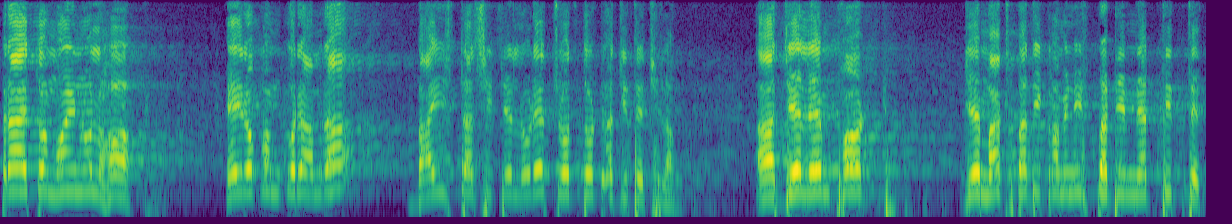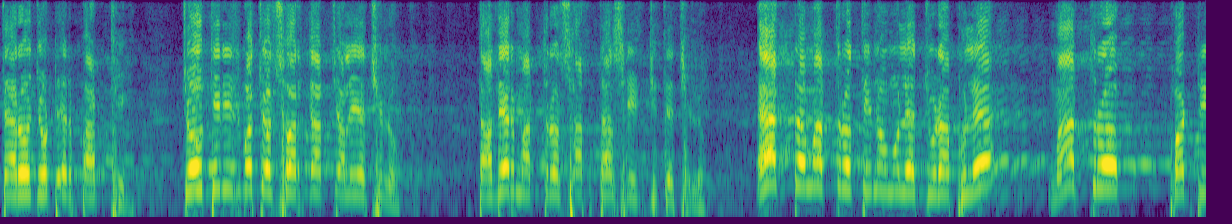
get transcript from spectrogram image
প্রায় তো মইনুল হক। এই রকম করে আমরা বাইশটা সিটে লড়ে চোদ্দটা জিতেছিলাম। আর যে লেমফোর্ড, যে মার্ক্সবাদী কমিউনিস্ট পার্টির নেতৃত্বে তেরো জোটের প্রার্থী, চৌত্রিশ বছর সরকার চালিয়েছিল, তাদের মাত্র সাতটা সিট জিতেছিল। একটা মাত্র তৃণমূলের জোড়া ফুলে মাত্র ফর্টি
